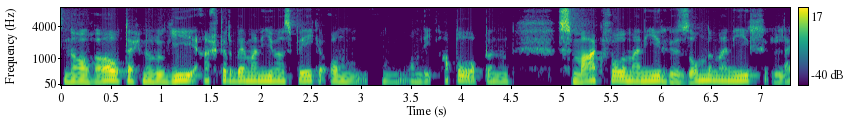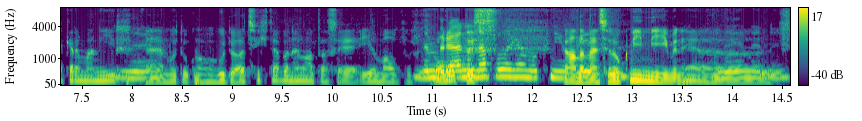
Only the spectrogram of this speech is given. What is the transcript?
know-how, technologie achter, bij manier van spreken, om, om, om, die appel op een smaakvolle manier, gezonde manier, lekkere manier. En moet ook nog een goed uitzicht hebben, hè, want als hij helemaal verfrommeld Een bruine is, appel gaan we ook niet gaan de mensen ook niet nemen. Hè. Nee, nee, nee.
